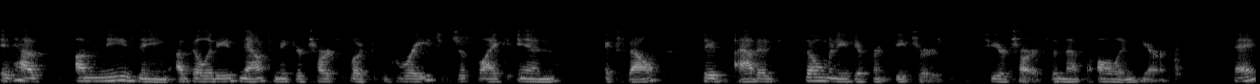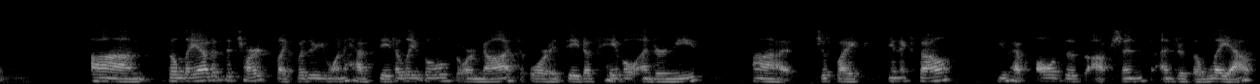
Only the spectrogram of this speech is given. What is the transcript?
It has amazing abilities now to make your charts look great, just like in Excel they've added so many different features to your charts, and that's all in here. Okay. Um, the layout of the charts, like whether you want to have data labels or not, or a data table underneath, uh, just like in Excel, you have all of those options under the layout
